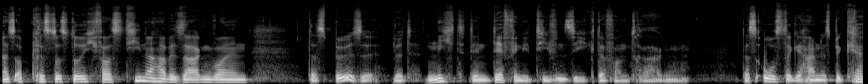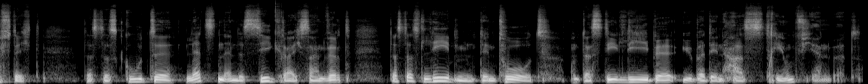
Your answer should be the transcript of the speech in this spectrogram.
als ob Christus durch Faustina habe sagen wollen, das Böse wird nicht den definitiven Sieg davontragen. Das Ostergeheimnis bekräftigt, dass das Gute letzten Endes siegreich sein wird, dass das Leben den Tod und dass die Liebe über den Hass triumphieren wird.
